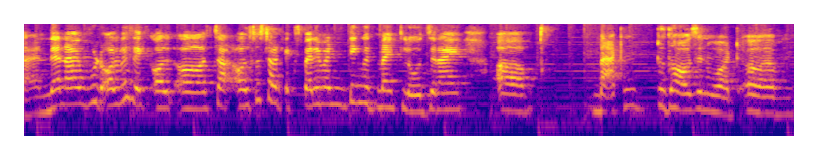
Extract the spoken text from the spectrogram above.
and then I would always like al- uh, start, also start experimenting with my clothes, and I. Back in 2000 what um,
